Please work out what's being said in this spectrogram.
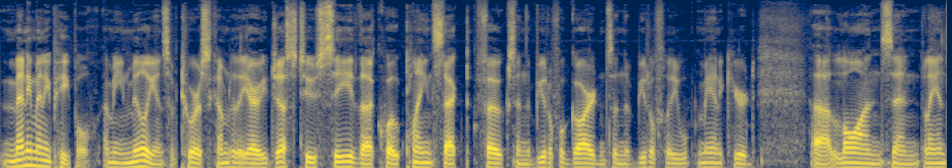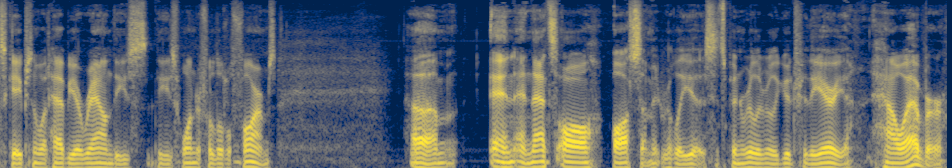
many many people, I mean millions of tourists come to the area just to see the quote plain sect folks and the beautiful gardens and the beautifully manicured uh, lawns and landscapes and what have you around these these wonderful little farms. Um, and and that's all awesome. It really is. It's been really really good for the area. However,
